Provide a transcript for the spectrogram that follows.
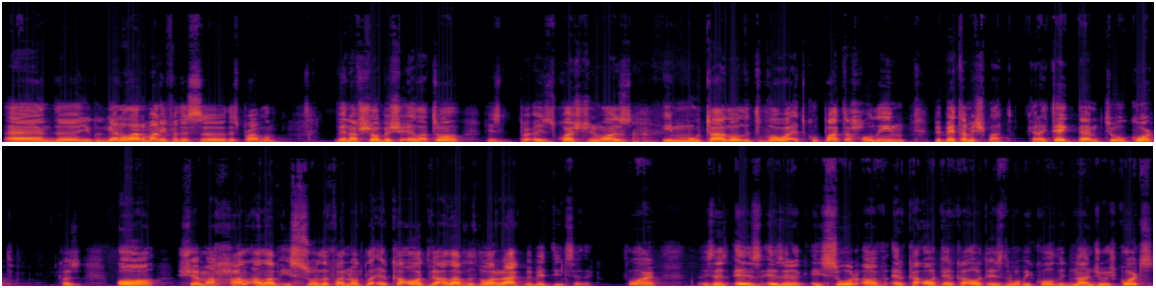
and uh, you could get a lot of money for this uh, this problem. ונפשו בשאלתו, his, his question was, אם מותר לו לתבוע את קופת החולים בבית המשפט. Can I take them to court? Because or shema hal alav isur lefanot laerkaot ve'alav levoa rak bebet din tzedek. Or he says, is is it a, a sur of erkaot? Erkaot is what we call the non-Jewish courts,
